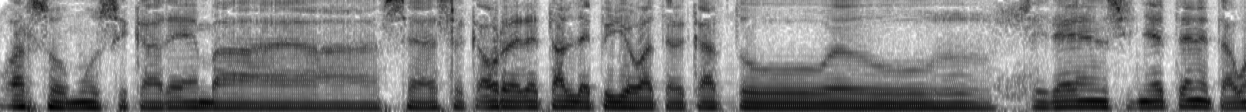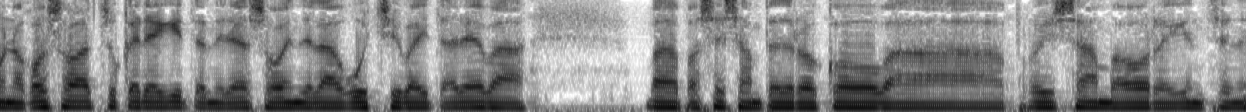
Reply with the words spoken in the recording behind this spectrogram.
Oarzo musikaren, ba, zera, aurre ere talde pilo bat elkartu ziren, sineten, eta, bueno, gauza batzuk ere egiten dira, zoen dela gutxi baita ere, ba, ba, pase San Pedroko, ba, proizan, ba, horre egintzen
